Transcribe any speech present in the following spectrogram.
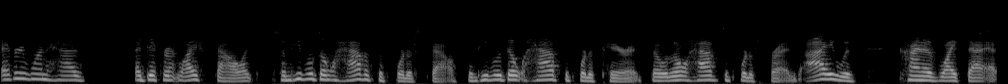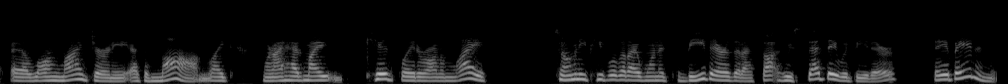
everyone has a different lifestyle. Like some people don't have a supportive spouse. Some people don't have supportive parents. They don't have supportive friends. I was kind of like that along my journey as a mom. Like when I had my kids later on in life, so many people that I wanted to be there that I thought who said they would be there, they abandoned me.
